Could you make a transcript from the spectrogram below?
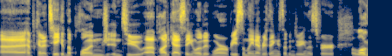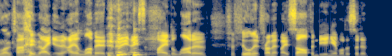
uh, have kind of taken the plunge into uh, podcasting a little bit more recently and everything because I've been doing this for a long, long time. Like, I love it, and I, I, find a lot of fulfillment from it myself, and being able to sort of,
